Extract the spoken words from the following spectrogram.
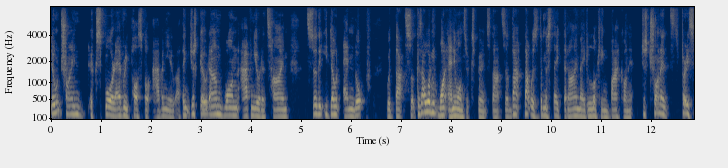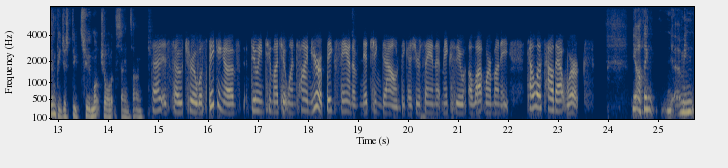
Don't try and explore every possible avenue. I think just go down one avenue at a time so that you don't end up with that. So because i wouldn't want anyone to experience that. So that that was the mistake that i made looking back on it. Just trying to very simply just do too much all at the same time. That is so true. Well speaking of doing too much at one time you're a big fan of niching down because you're saying that makes you a lot more money. Tell us how that works yeah, I think, I mean,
